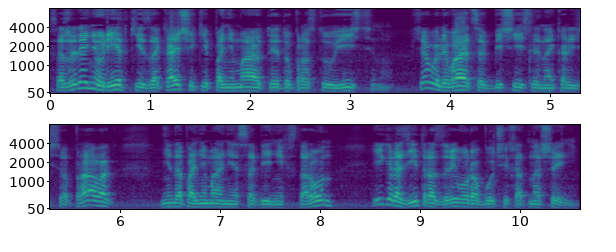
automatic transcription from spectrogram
К сожалению, редкие заказчики понимают эту простую истину. Все выливается в бесчисленное количество правок, недопонимание с обеих сторон и грозит разрыву рабочих отношений.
